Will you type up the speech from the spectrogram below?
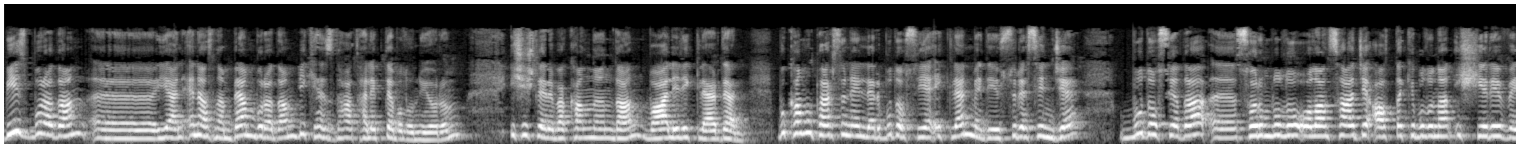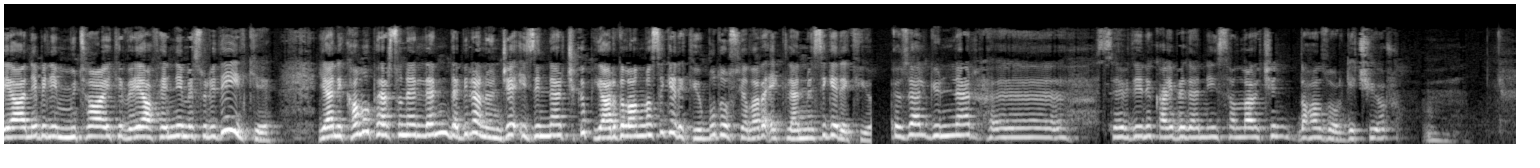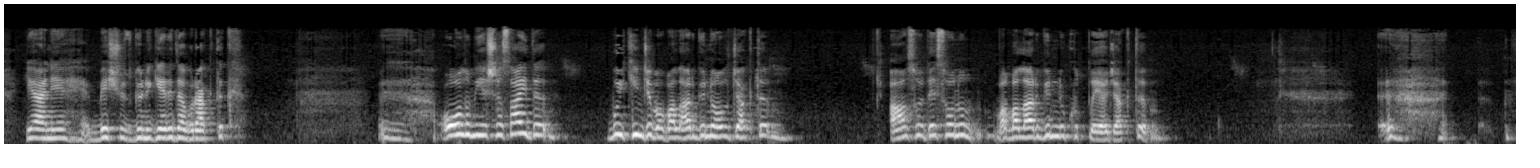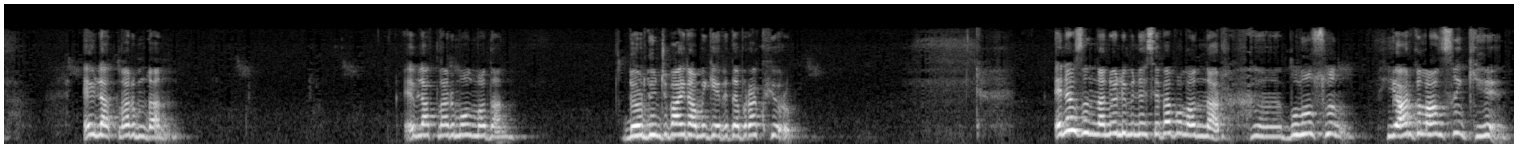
Biz buradan yani en azından ben buradan bir kez daha talepte bulunuyorum. İçişleri Bakanlığı'ndan, valiliklerden bu kamu personelleri bu dosyaya eklenmediği süresince bu dosyada e, sorumluluğu olan sadece alttaki bulunan iş yeri veya ne bileyim müteahhiti veya fenli mesulü değil ki. Yani kamu personellerinin de bir an önce izinler çıkıp yargılanması gerekiyor. Bu dosyalara eklenmesi gerekiyor. Özel günler e, sevdiğini kaybeden insanlar için daha zor geçiyor. Yani 500 günü geride bıraktık. Ee, oğlum yaşasaydı bu ikinci babalar günü olacaktı. Asude sonun babalar gününü kutlayacaktım. Ee, evlatlarımdan, evlatlarım olmadan dördüncü bayramı geride bırakıyorum. En azından ölümüne sebep olanlar e, bulunsun, yargılansın ki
